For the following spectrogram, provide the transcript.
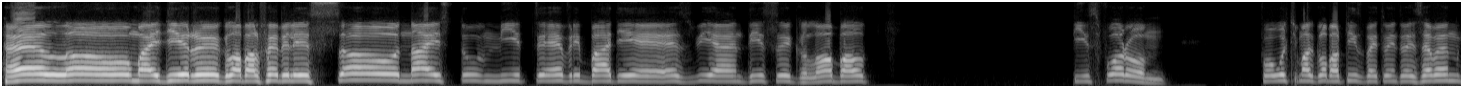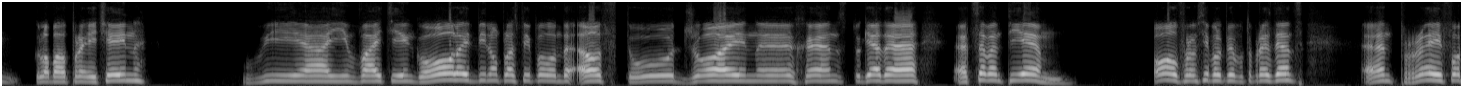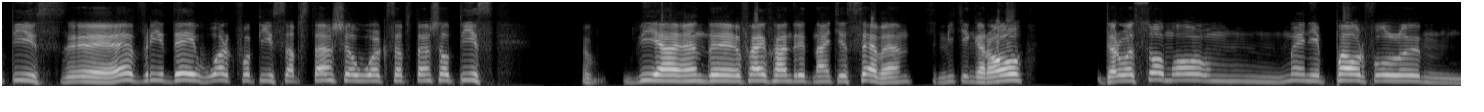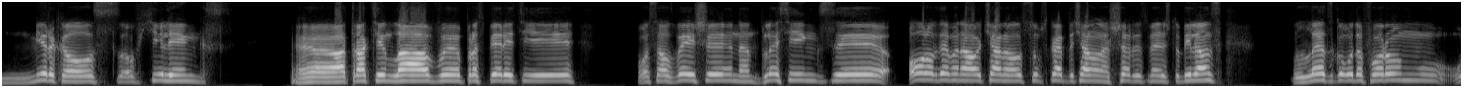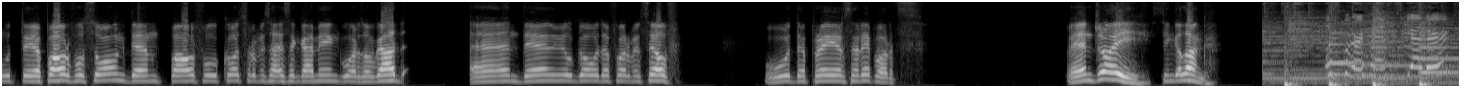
Hello, my dear global family. So nice to meet everybody as we are in this global peace forum for ultimate global peace by 2027, global prayer chain. We are inviting all 8 billion plus people on the earth to join uh, hands together at 7 p.m. All from simple people to presidents and pray for peace. Uh, every day work for peace, substantial work, substantial peace. We are in the 597th meeting a row. There was so more, many powerful um, miracles of healings, uh, attracting love, uh, prosperity, for salvation and blessings. Uh, all of them on our channel. Subscribe the channel and share this message to billions let's go the forum with a powerful song, then powerful quotes from Isaiah coming, words of God, and then we'll go the forum itself with the prayers and reports. Enjoy, sing along. Let's put our hands together.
